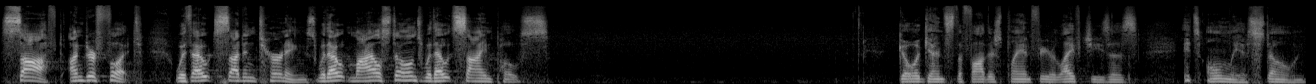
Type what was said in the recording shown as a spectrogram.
soft, underfoot, without sudden turnings, without milestones, without signposts. Go against the Father's plan for your life, Jesus. It's only a stone,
